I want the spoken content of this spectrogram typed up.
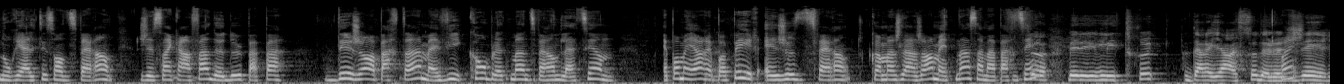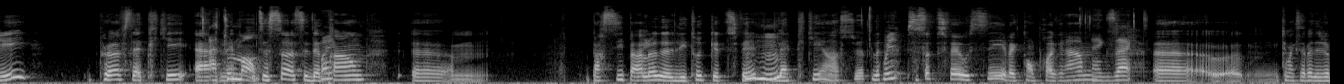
Nos réalités sont différentes. J'ai cinq enfants de deux papas. Déjà en partant, ma vie est complètement différente de la tienne. Elle est pas meilleure, elle est pas pire, elle est juste différente. Comment je la gère maintenant, ça m'appartient. Mais les, les trucs derrière ça, de le gérer, peuvent s'appliquer à, À tout le monde. C'est ça, c'est de prendre euh, par-ci, par-là, les trucs que tu fais, puis de l'appliquer ensuite. là. Oui. C'est ça que tu fais aussi avec ton programme. Exact. Euh, euh, comment ça s'appelle déjà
